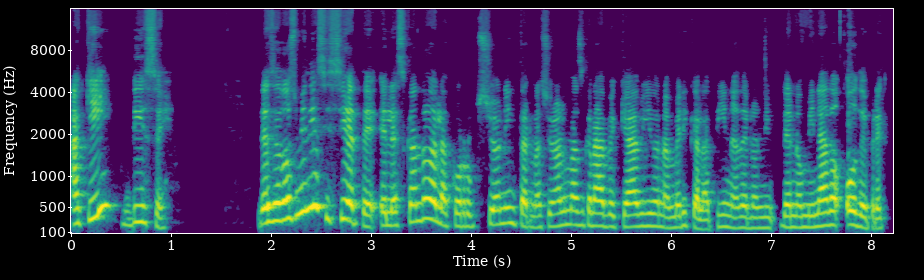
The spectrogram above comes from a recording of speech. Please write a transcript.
Aquí dice, desde 2017, el escándalo de la corrupción internacional más grave que ha habido en América Latina, denominado Odebrecht,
